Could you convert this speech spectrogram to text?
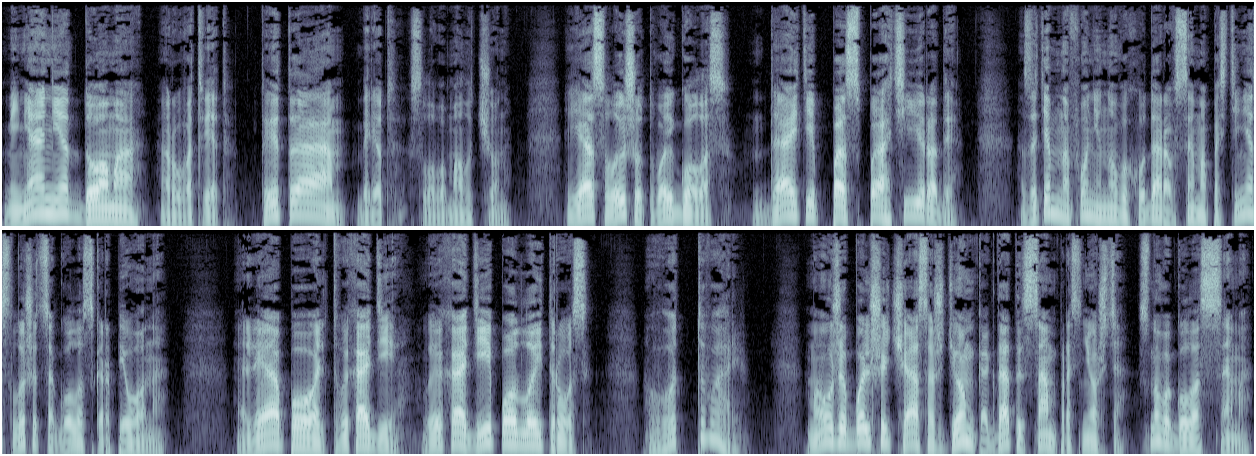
«Меня нет дома!» — ору в ответ. «Ты там!» — берет слово молчун. «Я слышу твой голос. Дайте поспать, ироды!» Затем на фоне новых ударов Сэма по стене слышится голос Скорпиона. «Леопольд, выходи! Выходи, подлый трус!» «Вот тварь!» «Мы уже больше часа ждем, когда ты сам проснешься!» Снова голос Сэма.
